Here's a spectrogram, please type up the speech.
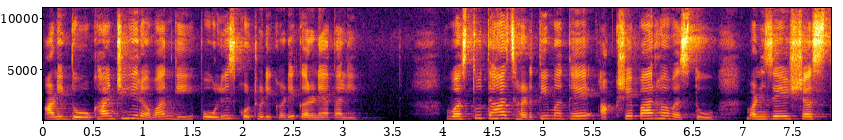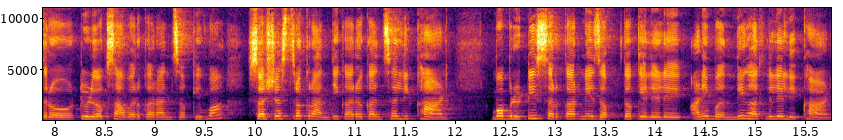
आणि दोघांचीही रवानगी पोलीस कोठडीकडे करण्यात आली. वस्तुत झडतीमध्ये आक्षेपार्ह वस्तू म्हणजे शस्त्र टिळक सावरकरांचं किंवा सशस्त्र क्रांतिकारकांचं लिखाण व ब्रिटिश सरकारने जप्त केलेले आणि बंदी घातलेले लिखाण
